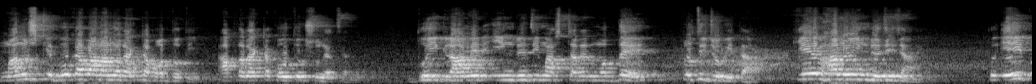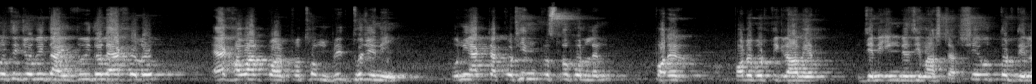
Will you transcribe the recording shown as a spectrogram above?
মানুষকে বোকা বানানোর একটা পদ্ধতি। আপনারা একটা কৌতুক শুনেছেন। দুই গ্রামের ইংরেজি মাস্টারের মধ্যে প্রতিযোগিতা। কে ভালো ইংরেজি জানে? তো এই প্রতিযোগিতায় দুই দল এক হলো। এক হওয়ার পর প্রথম বৃদ্ধ যিনি, উনি একটা কঠিন প্রশ্ন করলেন পরের, পরবর্তী গ্রামের যিনি ইংরেজি মাস্টার, সে উত্তর দিল,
